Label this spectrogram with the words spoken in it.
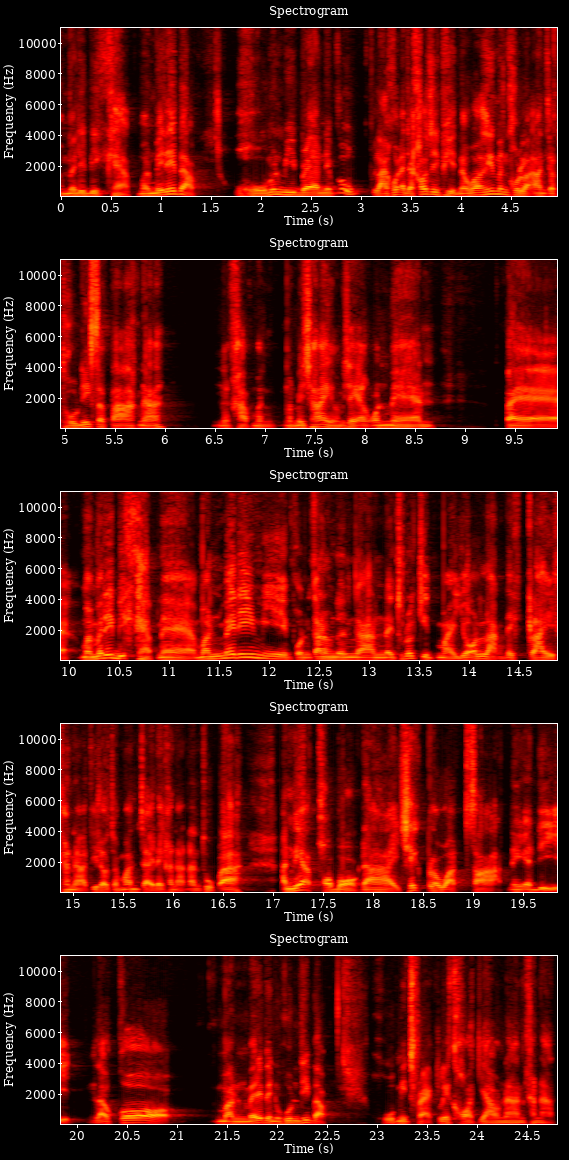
มันไม่ได้ big cap มันไม่ได้แบบ โอ้โห มันมีแบรนด์เนี่ยก็หลายคนอาจจะเข้าใจผิดนะว่าเฮ้ยมันคนละอันกับ Tony Stark นะนะครับ มันมันไม่ใช่ มันไม่ใช่ Iron Man แต่มันไม่ได้ big cap แน่ มันไม่ได้มีผลการดำเนินงานในธุรกิจใหม่ย้อนหลังได้ไกลขนาดที่เราจะมั่นใจได้ขนาดนั้นถูกป่ะ อันเนี้ยพอบอกได้เช็คประวัติศาสตร์ในอดีต แล้วก็มันไม่ได้เป็นหุ้นที่แบบโหมี track record ยาวนานขนาด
